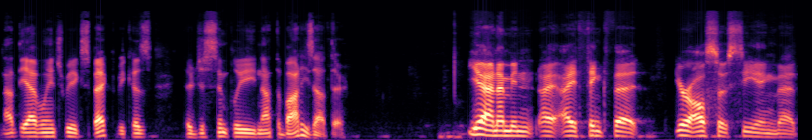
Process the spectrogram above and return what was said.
not the avalanche we expect because they're just simply not the bodies out there. Yeah, and I mean, I, I think that you're also seeing that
